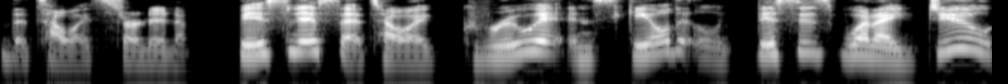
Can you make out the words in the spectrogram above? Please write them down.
That's how I started a business. That's how I grew it and scaled it. Like, this is what I do.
